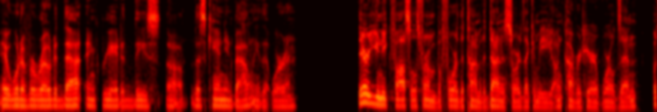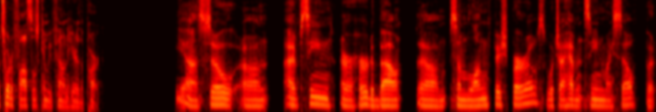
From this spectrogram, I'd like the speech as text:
it would have eroded that and created these uh, this canyon valley that we're in there are unique fossils from before the time of the dinosaurs that can be uncovered here at world's end what sort of fossils can be found here at the park yeah so um, i've seen or heard about um, some lungfish burrows, which I haven't seen myself, but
